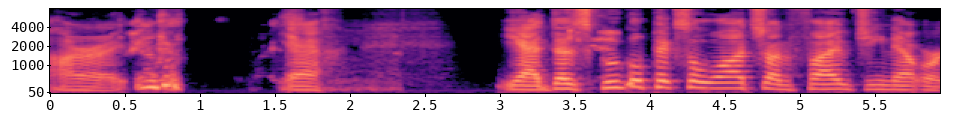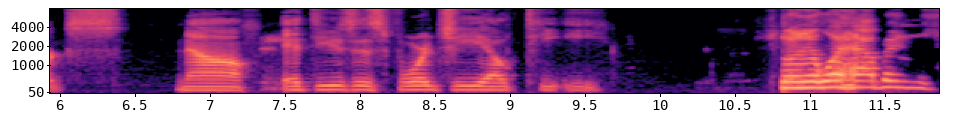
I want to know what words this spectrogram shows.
All right. Yeah. Yeah. Does Google Pixel Watch on 5G networks? No, it uses 4G LTE. So then what happens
